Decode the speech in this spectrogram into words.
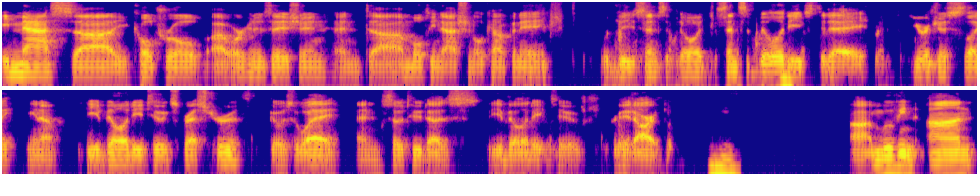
a mass uh, cultural uh, organization and uh, a multinational company with the sensibility sensibilities today. You're just like you know the ability to express truth goes away, and so too does the ability to create art. Mm-hmm. Uh, moving on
